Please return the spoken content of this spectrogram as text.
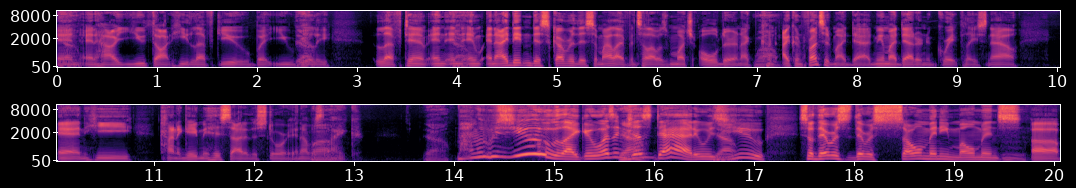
and and how you thought he left you, but you Yeah. really left him. And and, Yeah. and and I didn't discover this in my life until I was much older, and I con- I confronted my dad. Me and my dad are in a great place now, and he kind of gave me his side of the story, and I was Wow. like Yeah. mom it was you like it wasn't Yeah. just dad it was Yeah. you so there was there was so many moments Mm. uh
